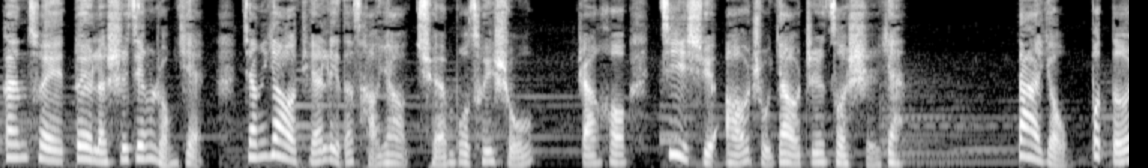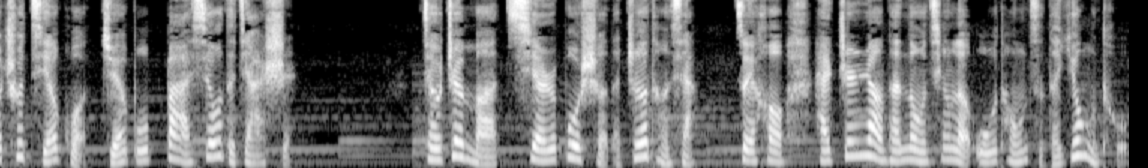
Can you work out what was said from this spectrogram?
干脆兑了湿精溶液，将药田里的草药全部催熟，然后继续熬煮药汁做实验。大有不得出结果绝不罢休的架势。就这么锲而不舍的折腾下，最后还真让他弄清了梧桐子的用途。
